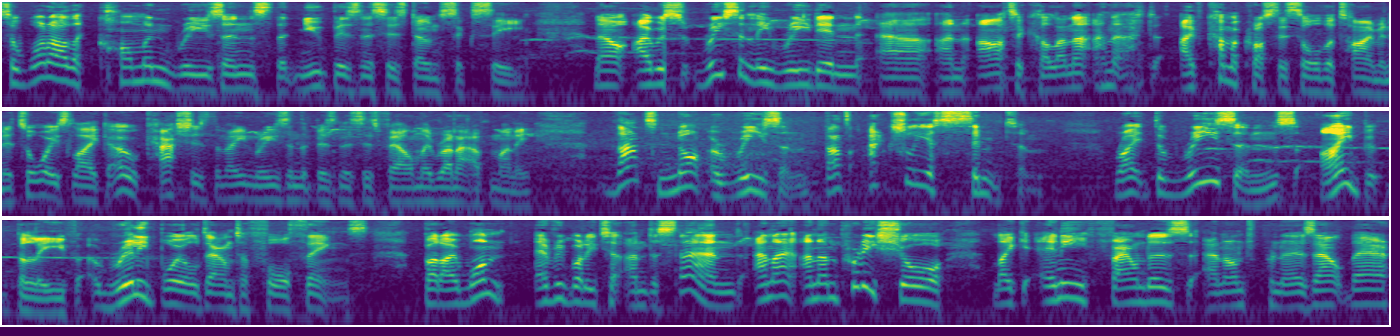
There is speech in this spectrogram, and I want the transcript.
So, what are the common reasons that new businesses don't succeed? Now, I was recently reading uh, an article, and, I, and I've come across this all the time, and it's always like, oh, cash is the main reason the businesses fail and they run out of money. That's not a reason, that's actually a symptom right? The reasons, I believe, really boil down to four things. But I want everybody to understand, and, I, and I'm pretty sure, like any founders and entrepreneurs out there,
